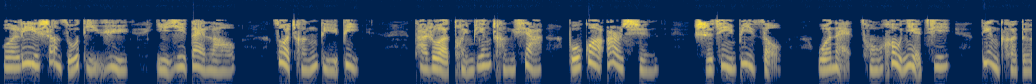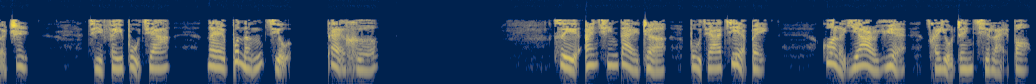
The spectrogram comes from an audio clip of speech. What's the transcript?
我力尚足抵御，以逸待劳，做成敌壁。他若屯兵城下，不过二旬，时尽必走。我乃从后蹑击，定可得志。既非不佳，乃不能久待何？遂安心待着，不加戒备。过了一二月，才有真奇来报，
